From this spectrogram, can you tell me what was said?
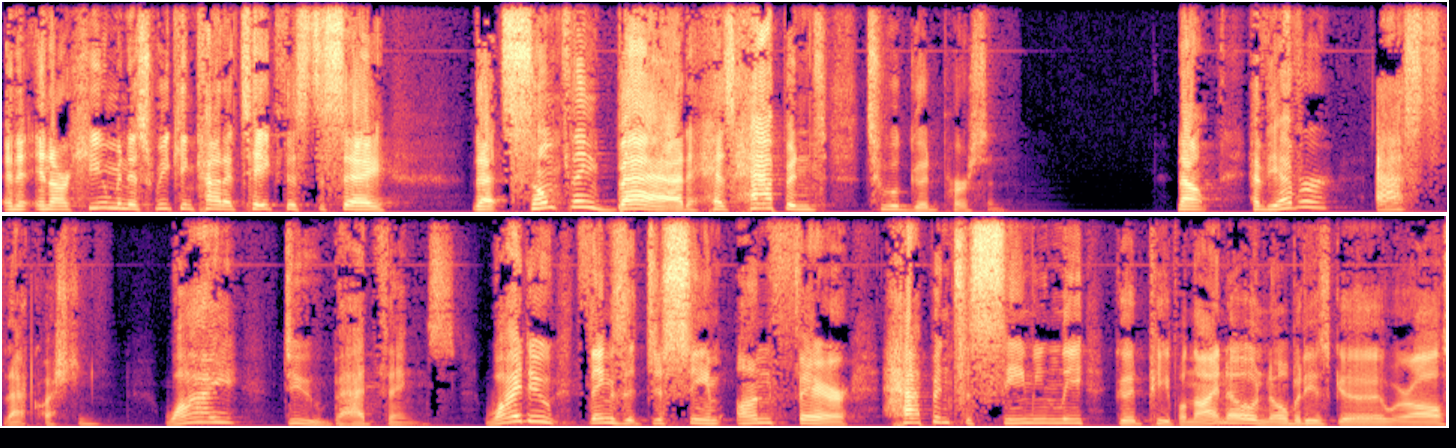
And in our humanness we can kind of take this to say that something bad has happened to a good person. Now have you ever asked that question why do bad things why do things that just seem unfair happen to seemingly good people? Now I know nobody's good. We're all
